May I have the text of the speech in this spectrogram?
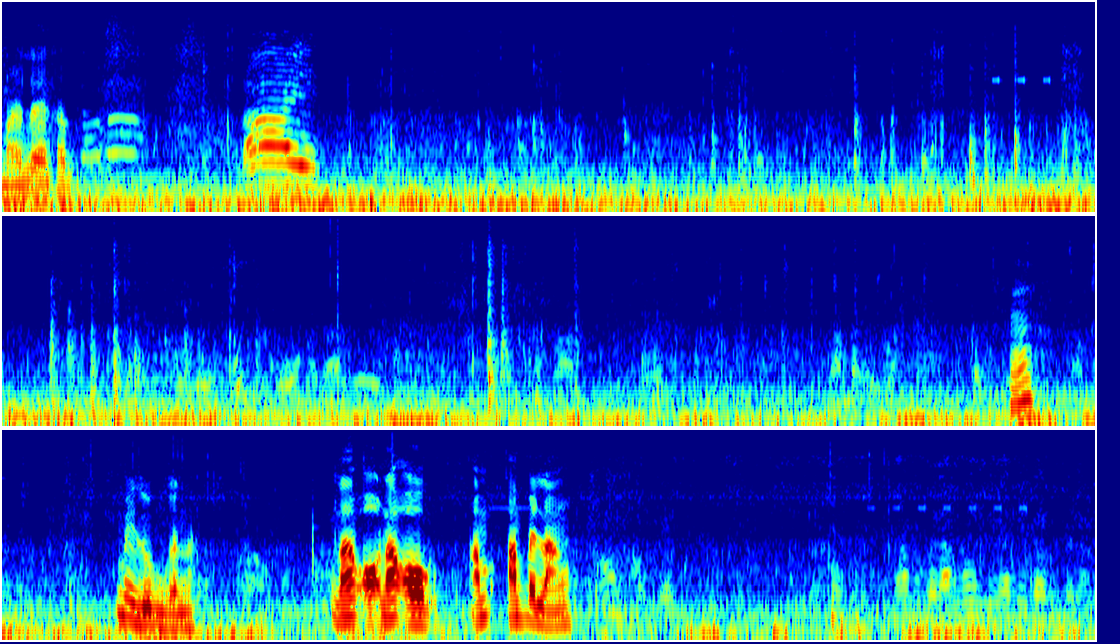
หมายแรกครับ ได้หืมไม่รู้เหมือนกันนะ น้ำออก น้ำออก อ้ำอ้ำไปหลังถ้ามันไปล้างไม่เรือนี่เดินไปหลัง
